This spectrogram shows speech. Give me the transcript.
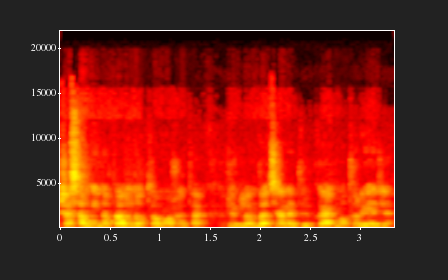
czasami na pewno to może tak wyglądać, ale tylko jak motor jedzie.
